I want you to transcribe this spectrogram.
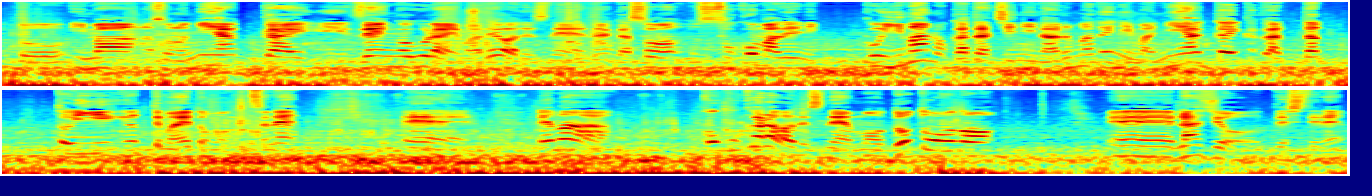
っ、ー、と、今、その200回前後ぐらいまではですね、なんかそ、そこまでに、こう、今の形になるまでに、まあ、200回かかったと言ってもええと思うんですよね。えー、で、まあ、ここからはですね、もう怒涛の、えー、ラジオでしてね、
